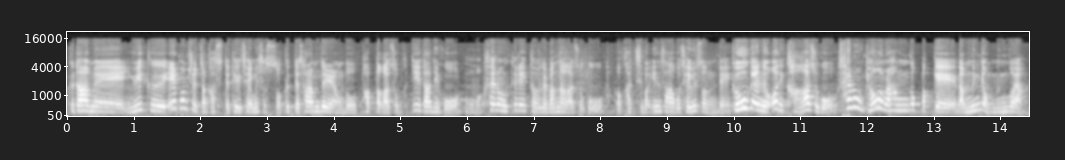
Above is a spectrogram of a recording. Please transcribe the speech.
그 다음에 유이크 일본 출장 갔을 때 되게 재밌었어. 그때 사람들이랑도 바빠가지고 막 뛰다니고 어, 막 새로운 크리에이터들 만나가지고 어, 같이 막 인사하고 재밌었는데 결국에는 어디 가가지고 새로운 경험을 한 것밖에 남는 게 없는 거야.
